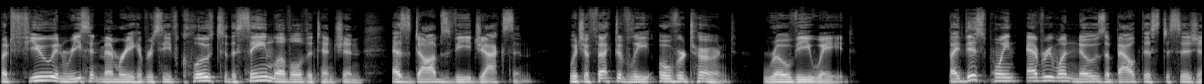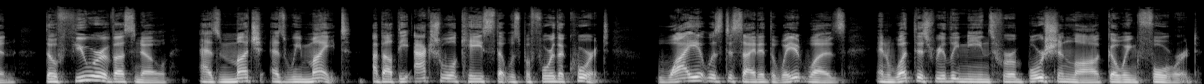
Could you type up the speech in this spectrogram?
But few in recent memory have received close to the same level of attention as Dobbs v. Jackson, which effectively overturned Roe v. Wade. By this point, everyone knows about this decision, though fewer of us know as much as we might about the actual case that was before the court, why it was decided the way it was, and what this really means for abortion law going forward.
